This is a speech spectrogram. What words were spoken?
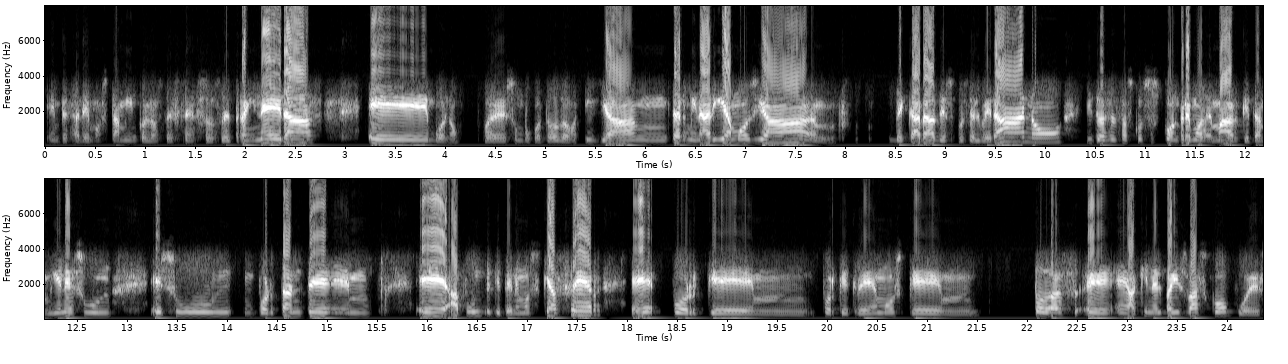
empezaremos también con los descensos de traineras, eh, bueno, pues un poco todo. Y ya mm, terminaríamos ya mm, de cara después del verano y todas esas cosas con remo de mar, que también es un, es un importante mm, eh, apunte que tenemos que hacer eh, porque, porque creemos que todas eh, eh, aquí en el País Vasco pues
